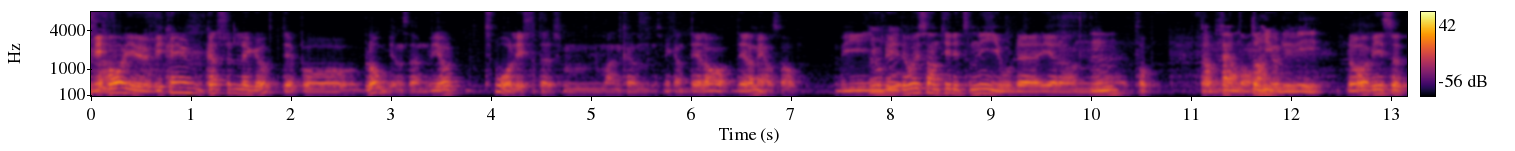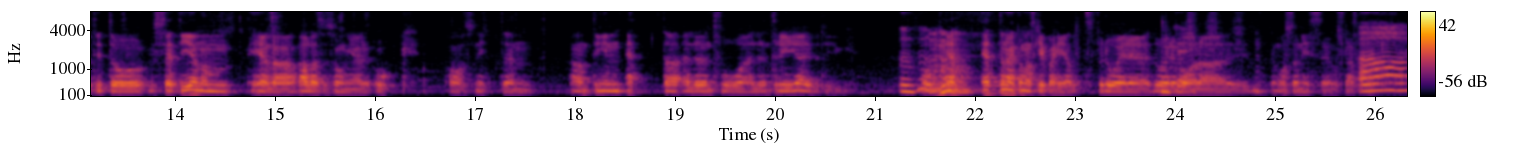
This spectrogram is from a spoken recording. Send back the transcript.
vi, har ju, vi kan ju kanske lägga upp det på bloggen sen. Vi har två listor som, man kan, som vi kan dela, dela med oss av. Vi gjorde, det var ju samtidigt som ni gjorde eran Mm. eh, topp Topp 15 gjorde vi. Då har vi suttit och sett igenom hela, alla säsonger och avsnitten antingen en etta eller en tvåa eller en trea i betyg. Mhm. Och ett, ettorna kan man skippa helt för då är det, då är Okej. det bara Åsa Nisse och Slapp. Ah,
